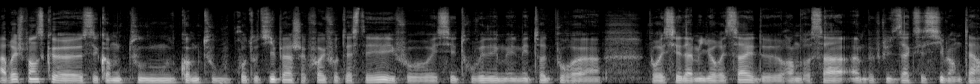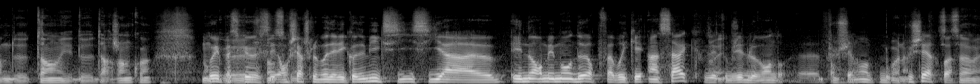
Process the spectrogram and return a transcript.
Après, je pense que c'est comme tout, comme tout prototype. hein, à chaque fois, il faut tester, il faut essayer de trouver des mé- méthodes pour, euh, pour essayer d'améliorer ça et de rendre ça un peu plus accessible en termes de temps et d'argent. Oui, parce que on cherche le modèle économique. Si- S'il y a énormément d'heures pour fabriquer un sac, vous êtes obligé de le vendre euh, Plus cher. beaucoup Voilà, plus cher. Quoi. C'est ça, ouais.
